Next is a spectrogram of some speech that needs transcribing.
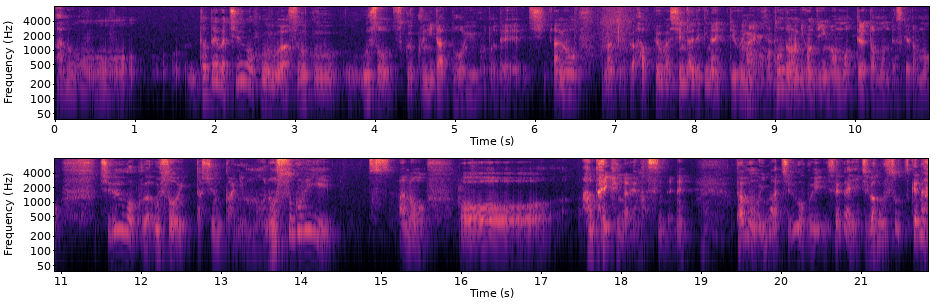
あの例えば中国はすごく嘘をつく国だということであのなんていうか発表が信頼できないっていうふうに、ほとんどの日本人今思ってると思うんですけども中国が嘘を言った瞬間にものすごいあの反対意見が出ますんでね。多分今中国世界で一番嘘つけない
